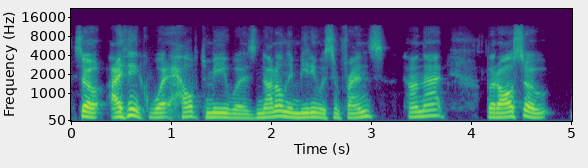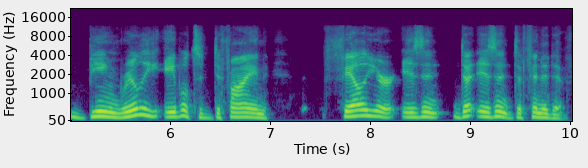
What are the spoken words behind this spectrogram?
So I think what helped me was not only meeting with some friends on that, but also being really able to define failure isn't isn't definitive.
